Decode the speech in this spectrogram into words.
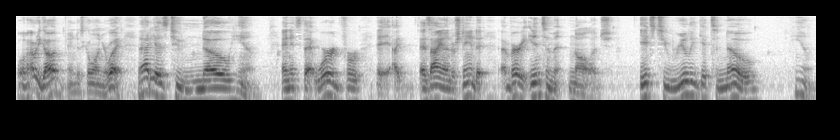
well, howdy, God, and just go on your way. That is to know Him. And it's that word for, eh, as I understand it, a very intimate knowledge. It's to really get to know Him.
